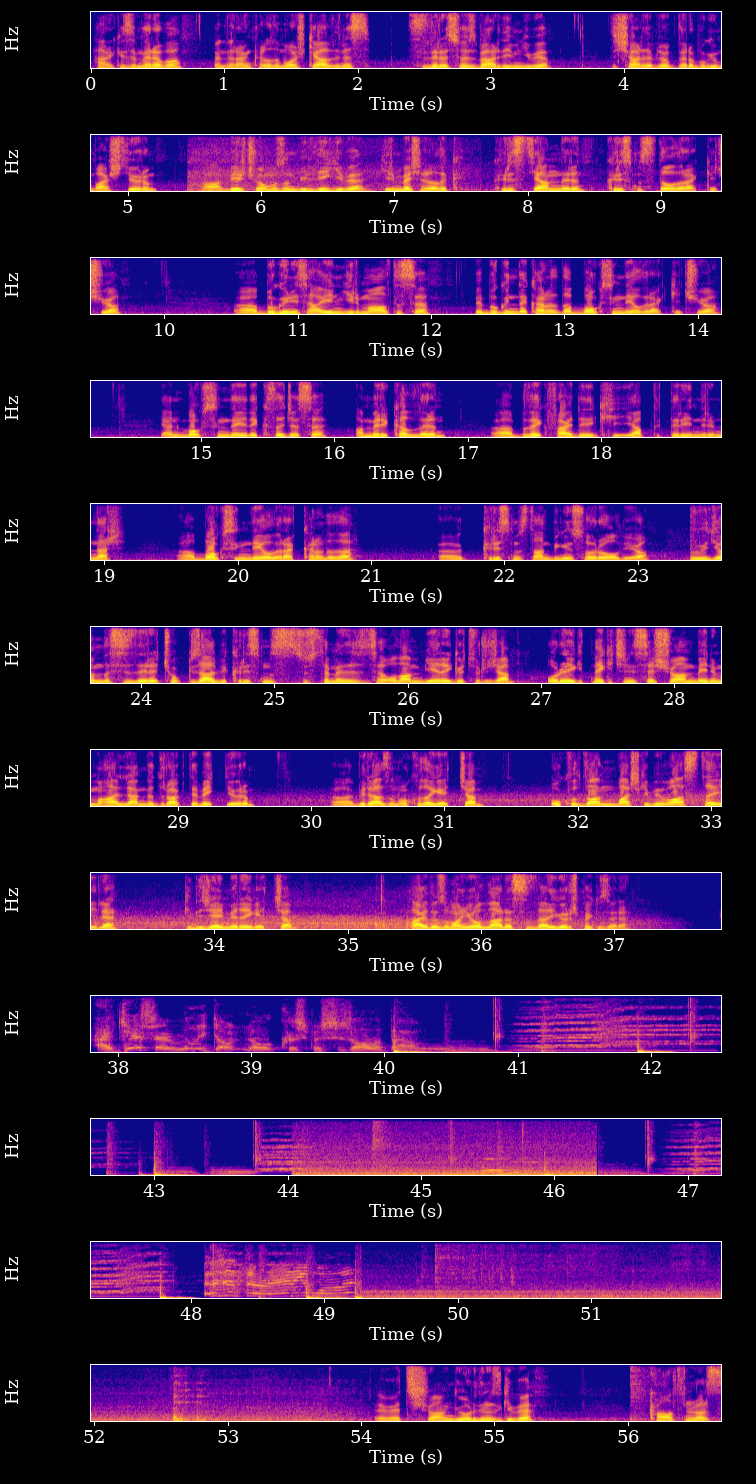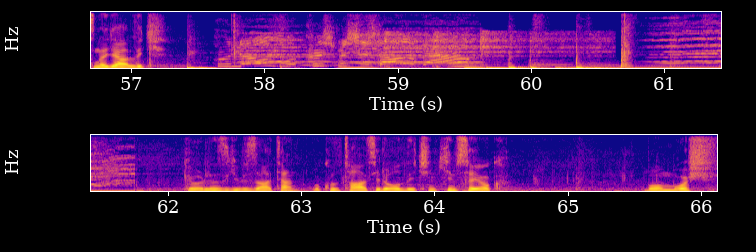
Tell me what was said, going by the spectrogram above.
Herkese merhaba. Ben Eren kanalıma hoş geldiniz. Sizlere söz verdiğim gibi dışarıda vloglara bugün başlıyorum. Birçoğumuzun bildiği gibi 25 Aralık Hristiyanların Christmas'ı da olarak geçiyor. Bugün ise ayın 26'sı ve bugün de Kanada'da Boxing Day olarak geçiyor. Yani Boxing Day'de kısacası Amerikalıların Black Friday'deki yaptıkları indirimler Boxing Day olarak Kanada'da Christmas'tan bir gün sonra oluyor. Bu videomda sizleri çok güzel bir Christmas süslemesi olan bir yere götüreceğim. Oraya gitmek için ise şu an benim mahallemde durakta bekliyorum. Aa, Birazdan okula geçeceğim. Okuldan başka bir vasıta ile gideceğim yere geçeceğim. Haydi o zaman yollarda sizlerle görüşmek üzere. I guess I really don't know what Christmas is all about. Isn't there anyone Evet şu an gördüğünüz gibi Carleton Üniversitesi'ne geldik. who knows what Christmas is all Gördüğünüz gibi zaten okul tatili olduğu için kimse yok. Bomboş.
